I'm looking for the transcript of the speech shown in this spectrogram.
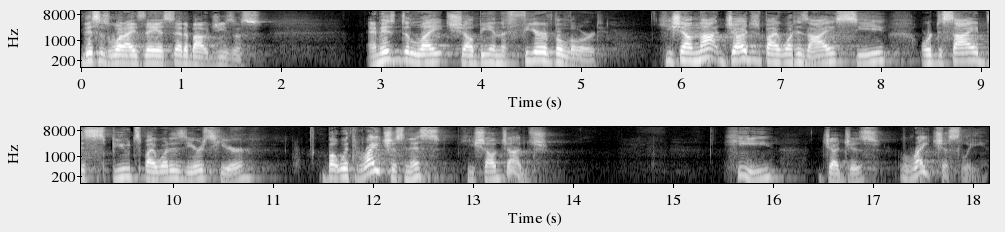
This is what Isaiah said about Jesus. And his delight shall be in the fear of the Lord. He shall not judge by what his eyes see, or decide disputes by what his ears hear, but with righteousness he shall judge. He judges righteously.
